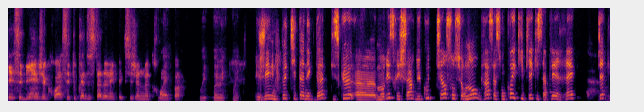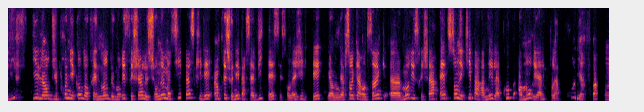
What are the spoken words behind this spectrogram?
Et c'est bien, je crois, c'est tout près du stade olympique, si je ne me trompe pas. Oui, oui, oui. oui. J'ai une petite anecdote puisque euh, Maurice Richard, du coup, tient son surnom grâce à son coéquipier qui s'appelait Ray Jetleaf, qui, lors du premier camp d'entraînement de Maurice Richard, le surnomme ainsi parce qu'il est impressionné par sa vitesse et son agilité. Et en 1945, euh, Maurice Richard aide son équipe à ramener la Coupe à Montréal pour la première fois en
